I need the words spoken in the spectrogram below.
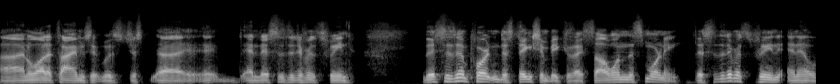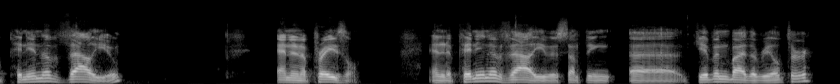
Uh, and a lot of times it was just, uh, it, and this is the difference between, this is an important distinction because I saw one this morning. This is the difference between an opinion of value and an appraisal. And an opinion of value is something uh, given by the realtor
